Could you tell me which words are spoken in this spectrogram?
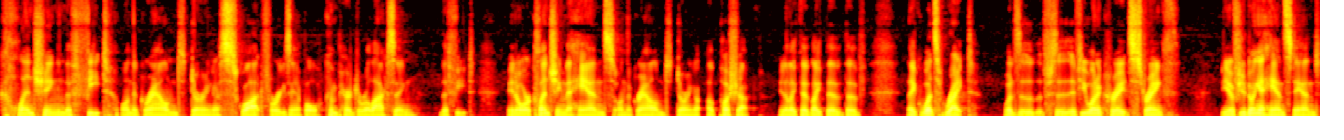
clenching the feet on the ground during a squat, for example, compared to relaxing the feet, you know, or clenching the hands on the ground during a, a push up You know, like the like the the like what's right. What's if you want to create strength? You know, if you're doing a handstand,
